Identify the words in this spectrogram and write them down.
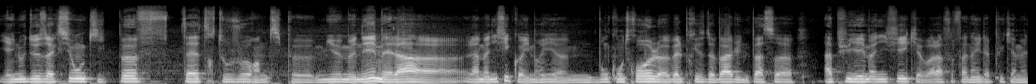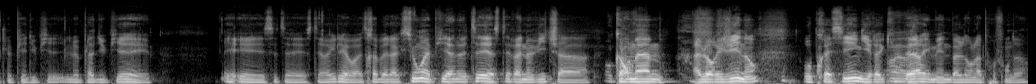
il y a une ou deux actions qui peuvent être toujours un petit peu mieux menées, mais là, euh, là magnifique quoi. Imri, euh, bon contrôle, belle prise de balle, une passe euh, appuyée magnifique. Voilà, Fofana, il a plus qu'à mettre le pied du pied, le plat du pied et, et, et c'était réglé. Ouais, très belle action. Et puis à noter, Stevanovic a quand même à l'origine, hein, au pressing, il récupère, Ouais, il met une balle dans la profondeur.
